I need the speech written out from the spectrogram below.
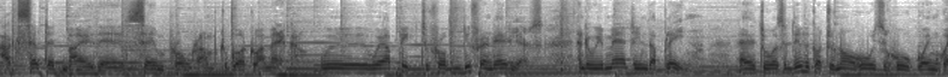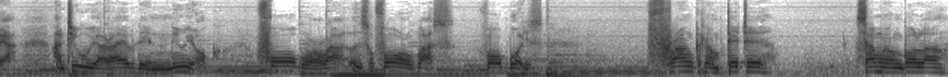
accepted by the same program to go to America. We were picked from different areas and we met in the plane. And it was difficult to know who is who going where. Until we arrived in New York, four of us, four, of us, four boys, Frank Namtete, Samuel Ngola,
